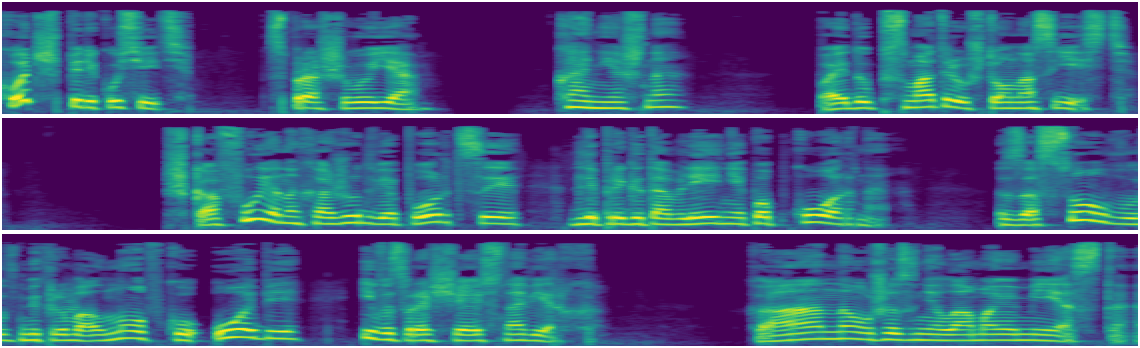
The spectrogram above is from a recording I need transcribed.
Хочешь перекусить?» — спрашиваю я. «Конечно». Пойду посмотрю, что у нас есть. В шкафу я нахожу две порции для приготовления попкорна. Засовываю в микроволновку обе и возвращаюсь наверх. Ханна уже заняла мое место.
